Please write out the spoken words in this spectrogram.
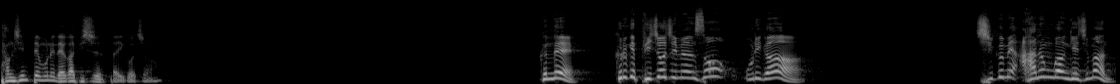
당신 때문에 내가 빚어졌다 이거죠. 근데 그렇게 빚어지면서 우리가 지금의 아는 관계지만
